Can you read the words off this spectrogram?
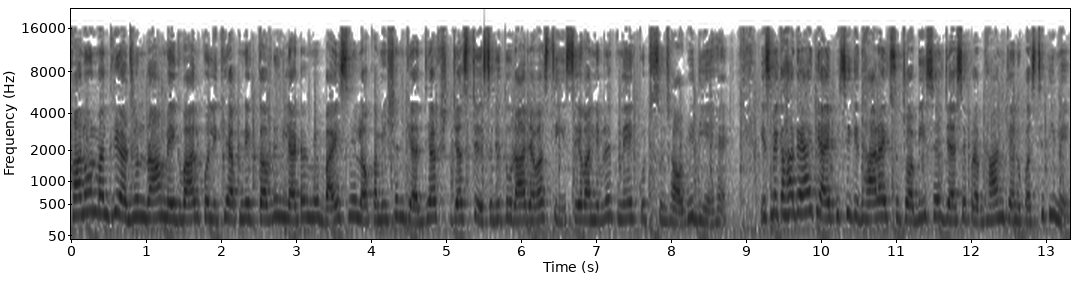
कानून मंत्री अर्जुन राम मेघवाल को लिखे अपने कवरिंग लेटर में 22वें लॉ कमीशन के अध्यक्ष जस्टिस ऋतुराज अवस्थी सेवानिवृत्त ने कुछ सुझाव भी दिए हैं। इसमें कहा गया है कि आईपीसी की धारा 124 है, जैसे प्रावधान की अनुपस्थिति में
